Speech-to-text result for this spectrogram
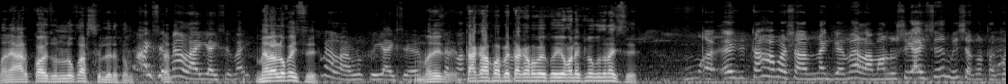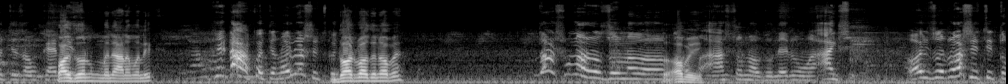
মানে আর কয়জন লোক আসছিল এরকম? মেলা লোক আইছে? মানে টাকা পাবে টাকা পাবে কই অনেক লোকজন আইছে? এই টাকা পয়সা নাই মেলা মানুষই আইসে মিশা কথা কইতে যাও কেন? কয়জন মানে আনুমানিক? সেটা কইতে নয় রসিদ কইতে হবে? জন এরকম আইসে ওই যে রসিদ তো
